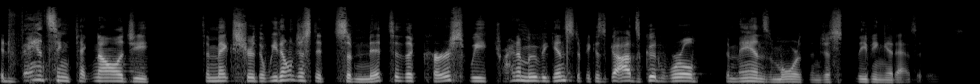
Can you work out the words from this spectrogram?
advancing technology to make sure that we don't just submit to the curse, we try to move against it because God's good world demands more than just leaving it as it is.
